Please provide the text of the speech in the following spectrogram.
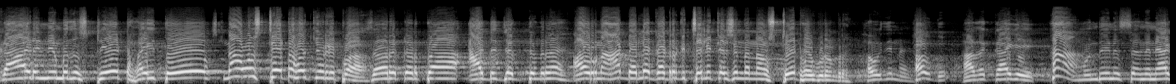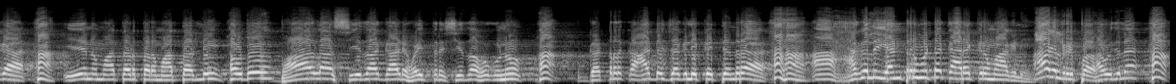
ಗಾಡಿ ನಿಮ್ಮದು ಸ್ಟೇಟ್ ಹೋಯ್ತು. ನಾವು ಸ್ಟೇಟ್ ಹೋಗ್ತೀವ್ರಿಪ್ಪ ಸರ್ ಕಡ್ತಾ ಅಡ್ಡ ಜಗ್ತಂದ್ರ? ಅವ್ರನ್ನ ಅಡ್ಡಲ್ಲೇ ಗಡ್ರಕ್ಕೆ ಚಲಿ ಕೇಸಿಂದ ನಾವು ಸ್ಟೇಟ್ ಹೋಗ್ಬಿಡೋಣ್ರಿ. ಹೌದಿನ? ಹೌದು. ಅದಕ್ಕಾಗಿ ಹಾ. ಮುಂದಿನ ಸಂದನ್ಯಾಗ ಹಾ. ಏನು ಮಾತಾಡ್ತಾರ ಮಾತಾಡ್ಲಿ. ಹೌದು. ಬಹಳ ಸೀದಾ ಗಾಡಿ ಹೋಯ್ತಾರೆ ಸೀದಾ ಹೋಗುನು ಹಾ. ಗಟ್ರಕ್ಕ ಅಡ್ಡ ಜಗಲಿಕ್ಕೈತಿ ಅಂದ್ರ. ಆ ಹಗಲು ಎಂಟರ ಮಟ್ಟ ಕಾರ್ಯಕ್ರಮ ಆಗಲಿ. ಆಗಲ್ರಿಪ್ಪ. ಹೌದಿಲ್ಲ? ಹಾ.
